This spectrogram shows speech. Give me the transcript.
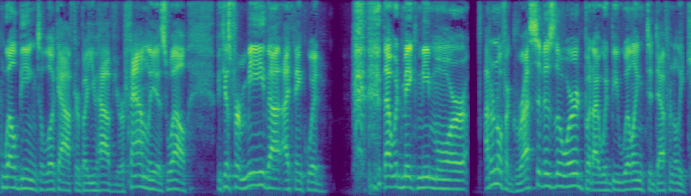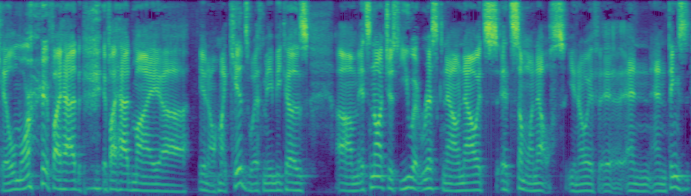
well-being to look after, but you have your family as well. Because for me, that I think would that would make me more I don't know if aggressive is the word, but I would be willing to definitely kill more if I had if I had my uh, you know my kids with me because um, it's not just you at risk now. Now it's it's someone else. You know, if uh, and and things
